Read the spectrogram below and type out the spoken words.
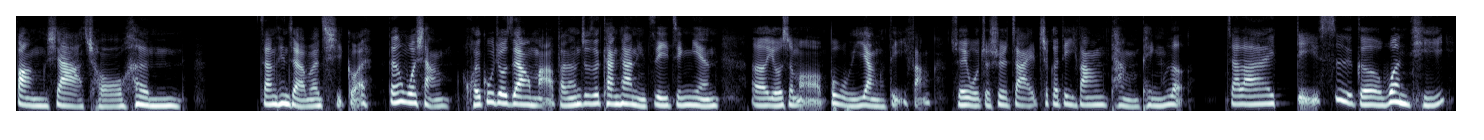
放下仇恨。这样听起来有没有奇怪？但是我想回顾就这样嘛，反正就是看看你自己今年呃有什么不一样的地方。所以我就是在这个地方躺平了。再来第四个问题。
